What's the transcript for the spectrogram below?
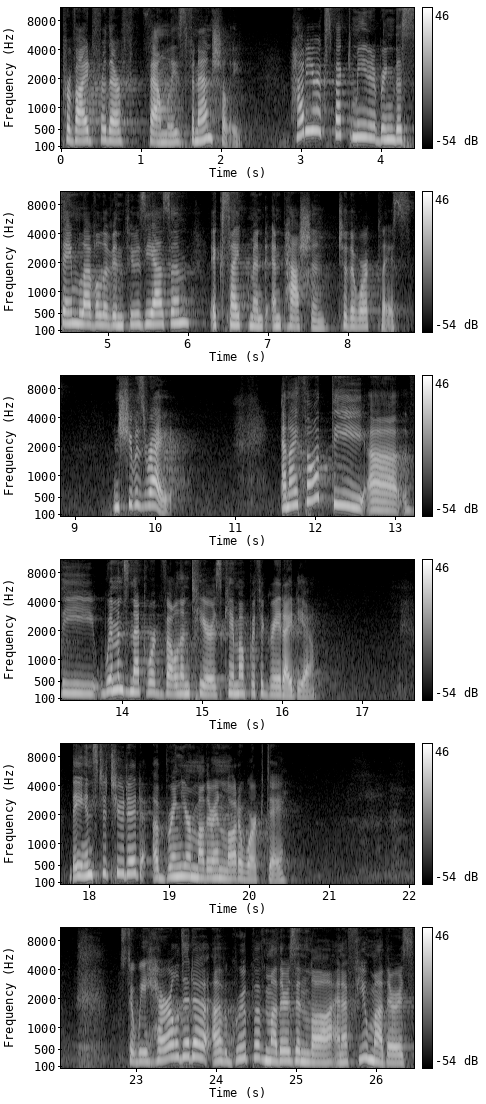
provide for their families financially. How do you expect me to bring the same level of enthusiasm, excitement, and passion to the workplace? And she was right. And I thought the, uh, the Women's Network volunteers came up with a great idea. They instituted a Bring Your Mother in Law to Work Day. So we heralded a, a group of mothers in law and a few mothers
